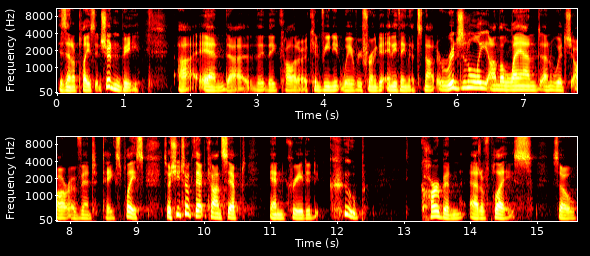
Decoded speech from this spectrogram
is in a place it shouldn't be. Uh, and uh, they, they, call it a convenient way of referring to anything that's not originally on the land on which our event takes place. So she took that concept and created COOP, carbon out of place. So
